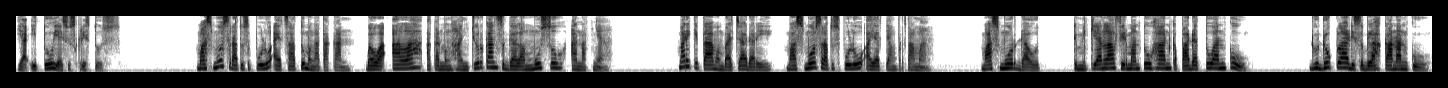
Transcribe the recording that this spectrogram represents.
yaitu Yesus Kristus. Mazmur 110 ayat 1 mengatakan bahwa Allah akan menghancurkan segala musuh anaknya. Mari kita membaca dari Mazmur 110 ayat yang pertama. Mazmur Daud, demikianlah firman Tuhan kepada Tuanku, Duduklah di sebelah kananku,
